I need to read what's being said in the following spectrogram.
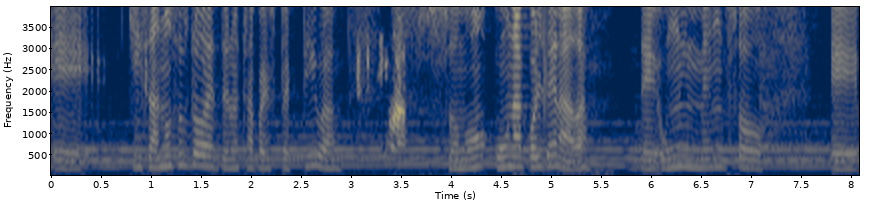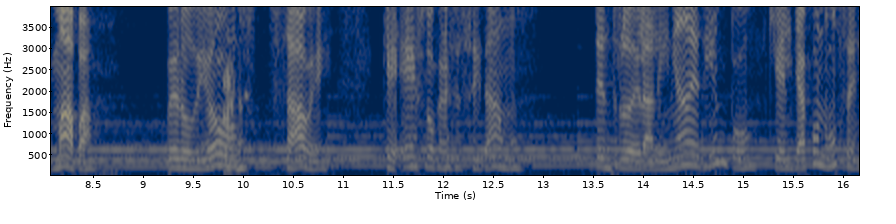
eh, quizás nosotros desde nuestra perspectiva somos una coordenada de un inmenso eh, mapa, pero Dios sabe qué es lo que necesitamos dentro de la línea de tiempo que Él ya conoce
